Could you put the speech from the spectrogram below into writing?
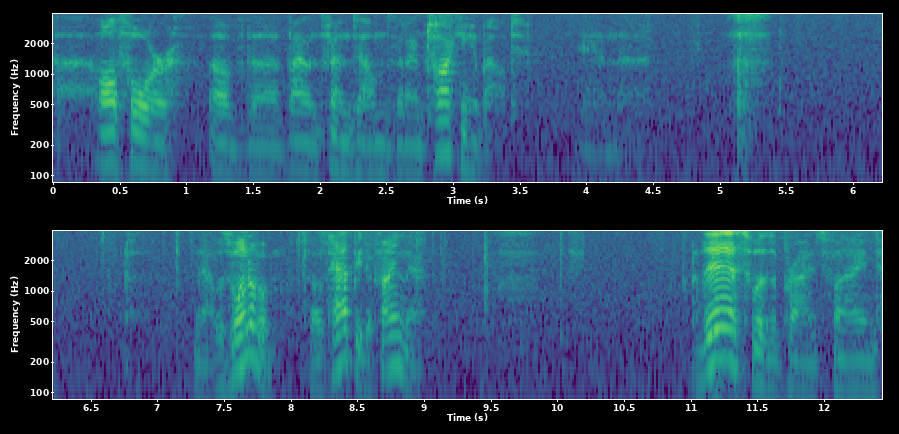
uh, all four of the Violent Femmes albums that I'm talking about. And that was one of them. So I was happy to find that. This was a prize find.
